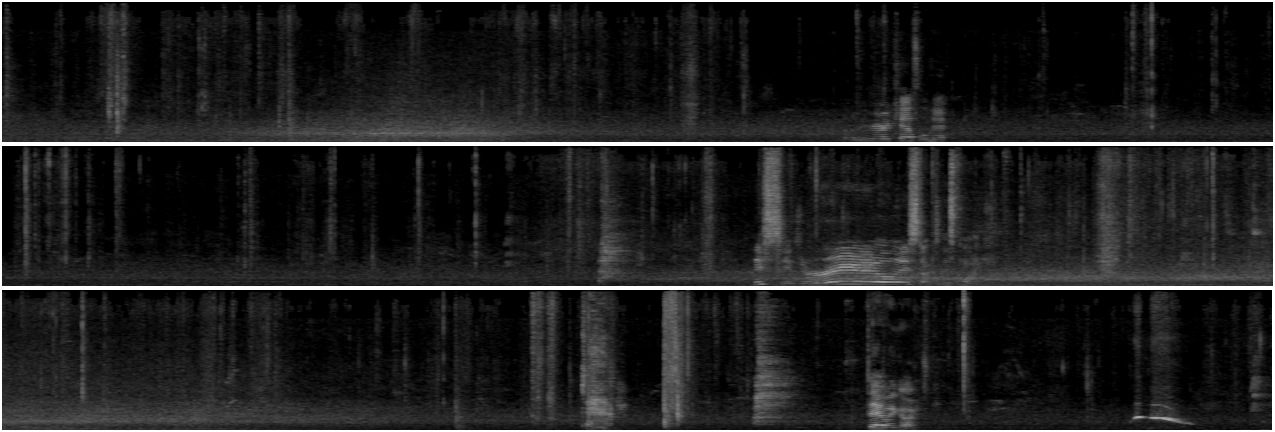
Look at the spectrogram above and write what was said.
Gotta be very careful here. This is really stuck to this point.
